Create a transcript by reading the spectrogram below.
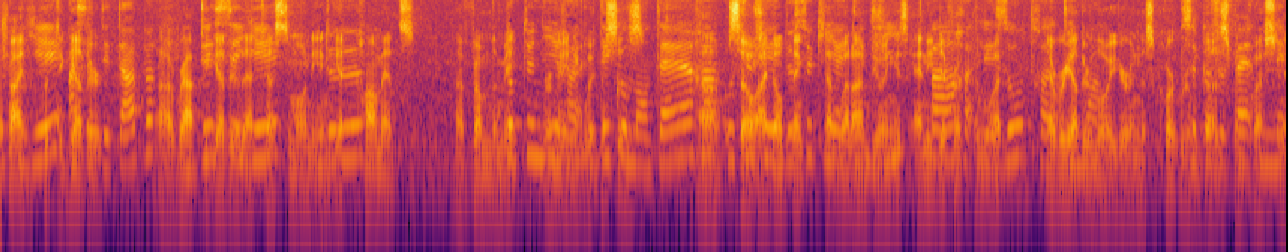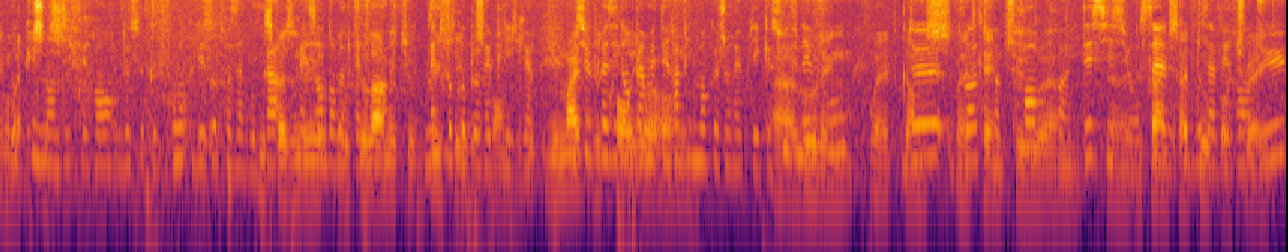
approprié put à together, cette étape uh, wrap together that d'essayer testimony and de d'obtenir des commentaires au sujet de ce qui a été dit par les autres témoins. Ce que je fais n'est aucunement différent de ce que font les autres avocats présents le Monsieur le Président, permettez rapidement que je réplique. Souvenez-vous de votre propre décision, celle que vous avez rendue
